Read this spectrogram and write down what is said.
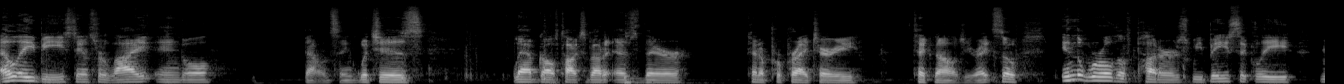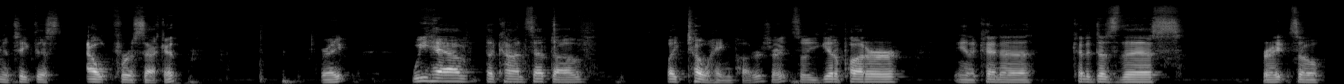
LAB stands for Lie Angle Balancing, which is Lab Golf talks about it as their kind of proprietary technology, right? So, in the world of putters, we basically, I'm going to take this out for a second, right? We have the concept of like toe hang putters, right? So you get a putter and it kind of kind of does this, right? So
